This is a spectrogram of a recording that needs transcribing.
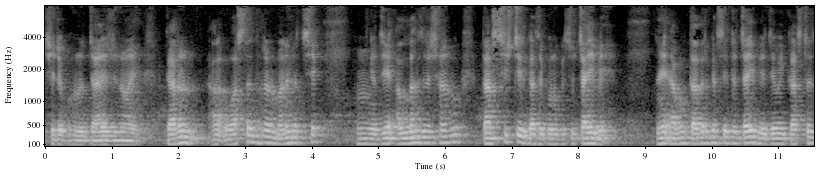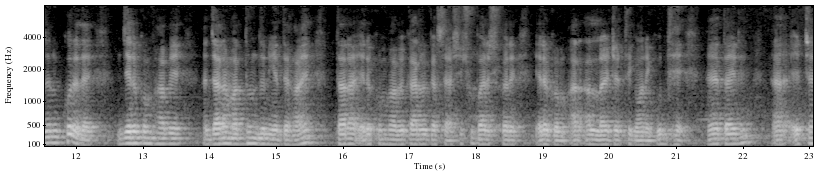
সেটা কখনো জায়েজ নয়। কারণ ওয়াস্তা ধরার মানে হচ্ছে যে আল্লাহ শাহু তার সৃষ্টির কাছে কোনো কিছু চাইবে। হ্যাঁ এবং তাদের কাছে এটা চাইবে যে ওই কাজটা যেন করে দেয়। যেরকম ভাবে যারা মাধ্যম দুনিয়াতে হয়, তারা এরকম ভাবে কারোর কাছে আসে, সুপারিশ করে এরকম, আর আল্লাহ এটার থেকে অনেক ঊর্ধ্বে। হ্যাঁ তাইলে এটা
